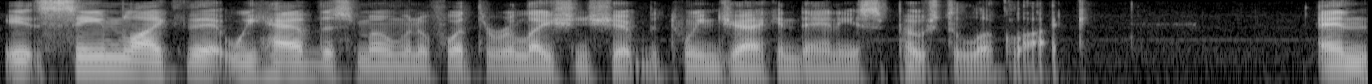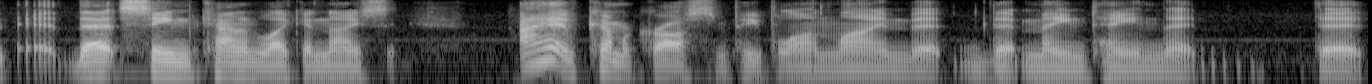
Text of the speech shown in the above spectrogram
it seemed like that we have this moment of what the relationship between Jack and Danny is supposed to look like. And that seemed kind of like a nice I have come across some people online that that maintain that that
